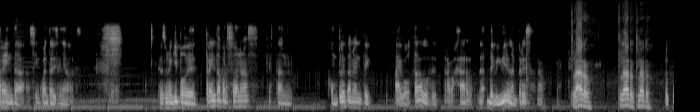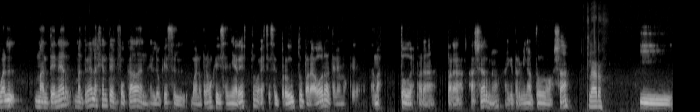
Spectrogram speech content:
30, 50 diseñadores. Tenés un equipo de 30 personas que están completamente agotados de trabajar, de vivir en la empresa, ¿no? Claro, claro, claro. Lo cual, mantener, mantener a la gente enfocada en, en lo que es el, bueno, tenemos que diseñar esto, este es el producto para ahora, tenemos que, además todo es para, para ayer, ¿no? Hay que terminar todo ya. Claro. Y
